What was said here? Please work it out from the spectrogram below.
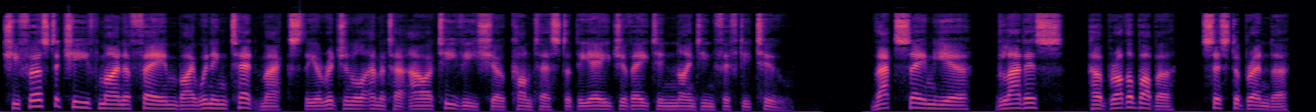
She first achieved minor fame by winning Ted Mack's the original amateur hour TV show contest at the age of 8 in 1952. That same year, Gladys, her brother Bubba, sister Brenda,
